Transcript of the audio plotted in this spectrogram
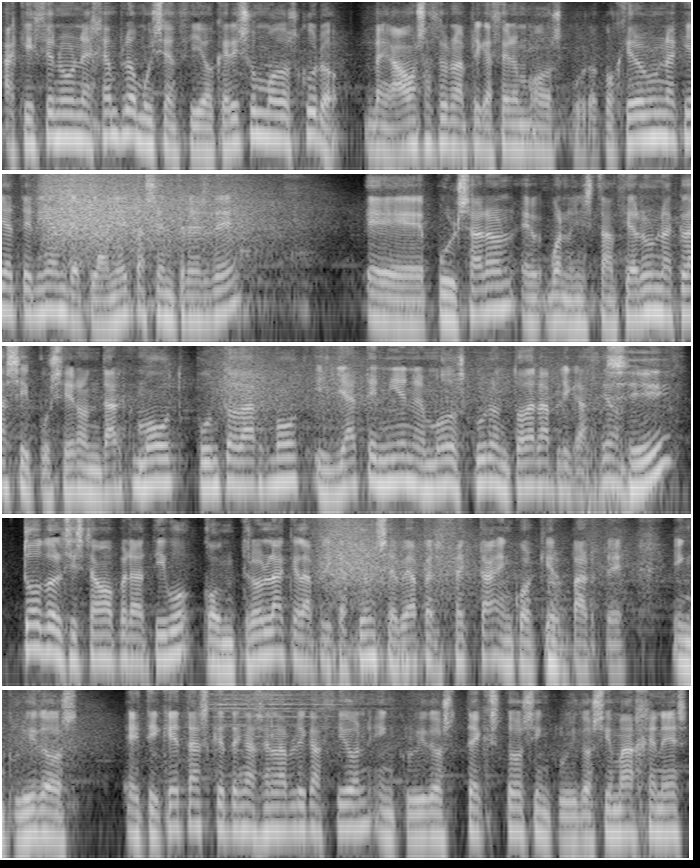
aquí hicieron un ejemplo muy sencillo. ¿Queréis un modo oscuro? Venga, vamos a hacer una aplicación en modo oscuro. Cogieron una que ya tenían de planetas en 3D, eh, pulsaron, eh, bueno, instanciaron una clase y pusieron dark mode, punto dark mode, y ya tenían el modo oscuro en toda la aplicación ¿Sí? todo el sistema operativo controla que la aplicación se vea perfecta en cualquier parte, incluidos etiquetas que tengas en la aplicación, incluidos textos, incluidos imágenes,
